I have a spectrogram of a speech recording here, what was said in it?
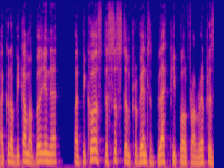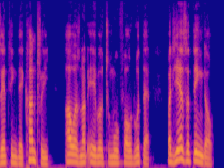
I could have become a billionaire, but because the system prevented black people from representing their country, I was not able to move forward with that. But here's the thing though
